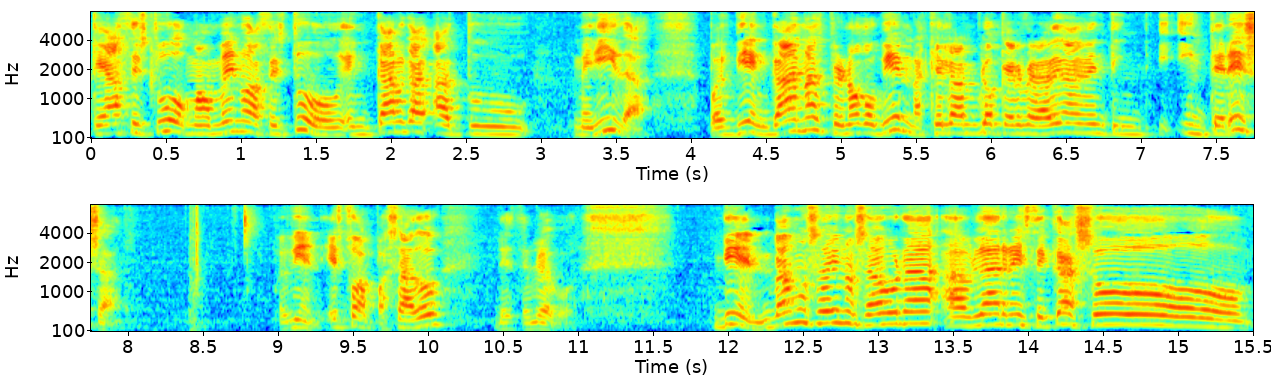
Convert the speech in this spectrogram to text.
que haces tú, o más o menos haces tú, encargas a tu medida. Pues bien, ganas, pero no gobiernas, que es lo que verdaderamente interesa. Pues bien, esto ha pasado, desde luego. Bien, vamos a irnos ahora a hablar en este caso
